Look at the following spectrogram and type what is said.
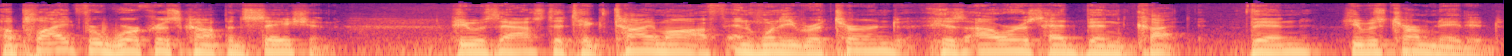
applied for workers' compensation. He was asked to take time off, and when he returned, his hours had been cut. Then he was terminated.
